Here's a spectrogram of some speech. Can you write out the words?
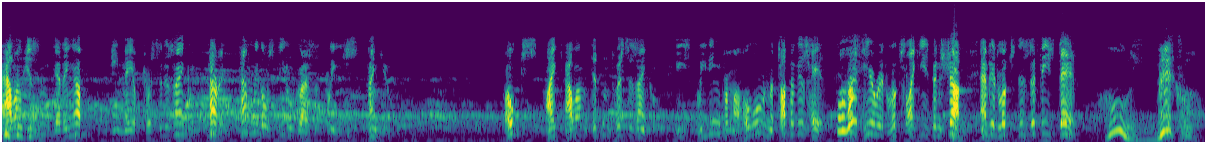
Allen isn't getting up. He may have twisted his ankle. Harry, hand me those field glasses, please. Thank you. Folks, Mike Allen didn't twist his ankle. He's bleeding from a hole in the top of his head. What? But here it looks like he's been shot, and it looks as if he's dead. Holy mackerel.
